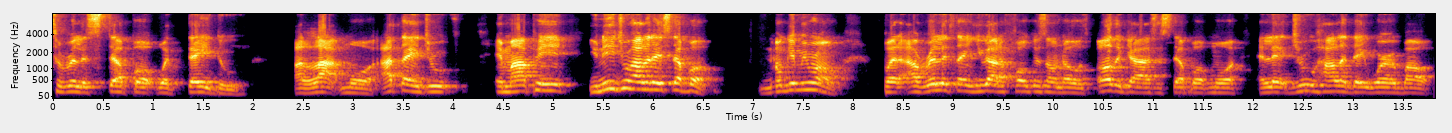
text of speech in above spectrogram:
to really step up what they do a lot more. I think Jrue, in my opinion, you need Jrue Holiday step up. Don't get me wrong. But I really think you got to focus on those other guys to step up more and let Jrue Holiday worry about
